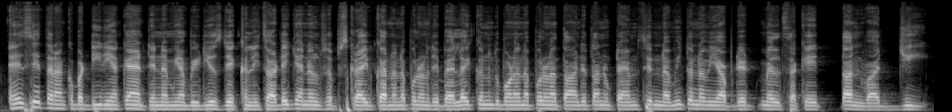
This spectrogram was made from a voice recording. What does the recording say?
ਇਸੇ ਤਰ੍ਹਾਂ ਕਬੱਡੀ ਦੀਆਂ ਘੈਂਟ ਤੇ ਨਵੀਆਂ ਵੀਡੀਓਜ਼ ਦੇਖਣ ਲਈ ਸਾਡੇ ਚੈਨਲ ਨੂੰ ਸਬਸਕ੍ਰਾਈਬ ਕਰਨਾ ਨਾ ਭੁੱਲਣਾ ਤੇ ਬੈਲ ਆਈਕਨ ਨੂੰ ਦਬਾਉਣਾ ਨਾ ਭੁੱਲਣਾ ਤਾਂ ਜੋ ਤੁਹਾਨੂੰ ਟਾਈਮ ਸਿਰ ਨਵੀਂ ਤੋਂ ਨਵੀਂ ਅਪਡੇਟ ਮਿਲ ਸਕੇ। ਧੰਨਵਾਦ ਜੀ।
